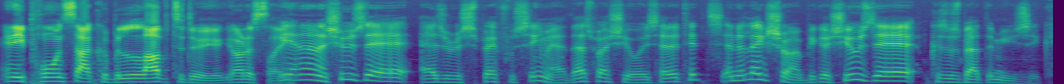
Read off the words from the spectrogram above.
any porn star could love to do. Honestly, Yeah, no, no. She was there as a respectful singer. That's why she always had her tits and her legs showing because she was there because it was about the music.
